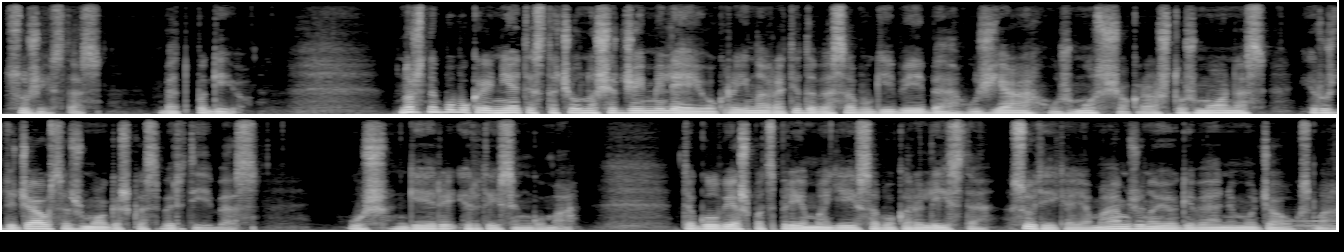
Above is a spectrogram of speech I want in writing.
sužeistas, bet pagijo. Nors nebuvo ukrainietis, tačiau nuoširdžiai mylėjo Ukrainą ir atidavė savo gyvybę už ją, už mus šio krašto žmonės ir už didžiausias žmogiškas vertybės - už gėrį ir teisingumą. Tegul viešpats priima jį į savo karalystę, suteikia jam amžinojo gyvenimo džiaugsmą.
